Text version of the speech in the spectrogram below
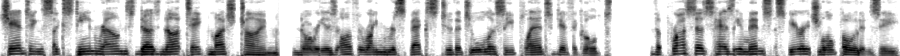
Chanting 16 rounds does not take much time, nor is offering respects to the Tulasi plant difficult. The process has immense spiritual potency.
